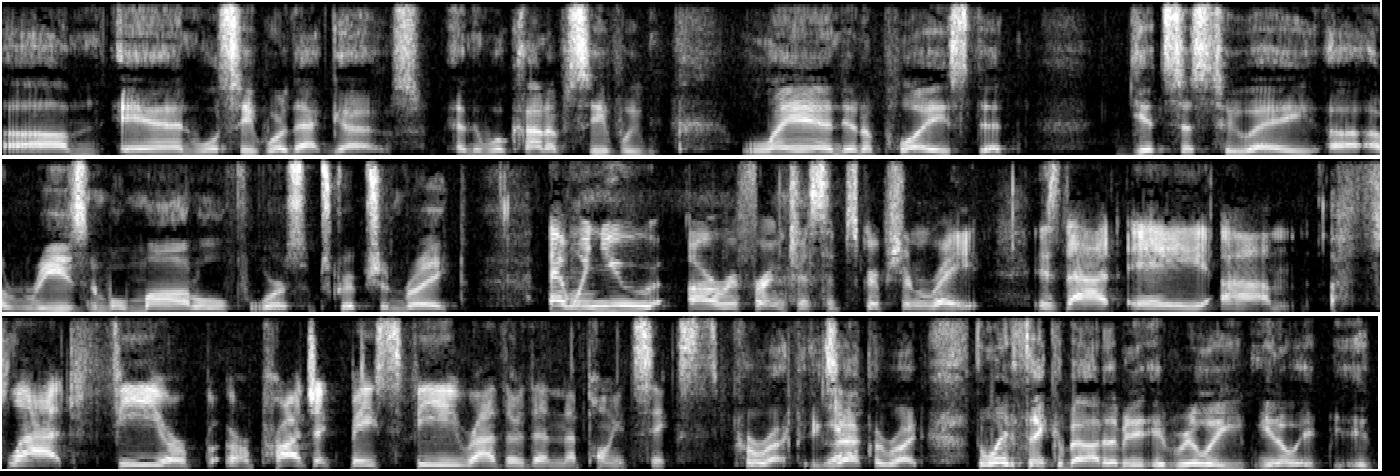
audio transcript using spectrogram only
um, and we'll see where that goes, and then we'll kind of see if we land in a place that gets us to a a reasonable model for a subscription rate. And when you are referring to a subscription rate, is that a, um, a flat fee or, or project-based fee rather than the 0.6? Correct. Exactly right. The way to think about it, I mean, it really, you know, it, it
